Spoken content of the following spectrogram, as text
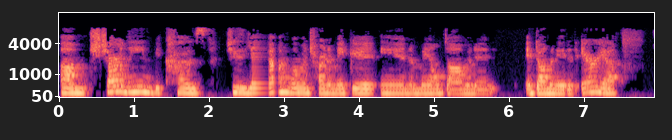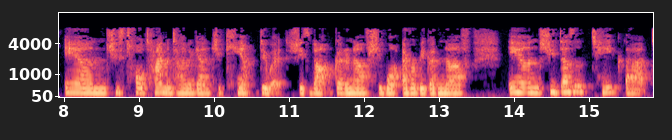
Um, Charlene, because she's a young woman trying to make it in a male dominant, dominated area. And she's told time and time again she can't do it. She's not good enough. She won't ever be good enough. And she doesn't take that.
